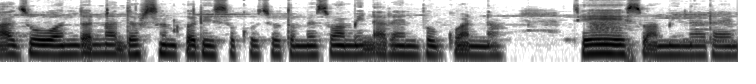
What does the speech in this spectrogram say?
આ જો અંદરના દર્શન કરી શકો છો તમે સ્વામિનારાયણ ભગવાનના. જય સ્વામિનારાયણ.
